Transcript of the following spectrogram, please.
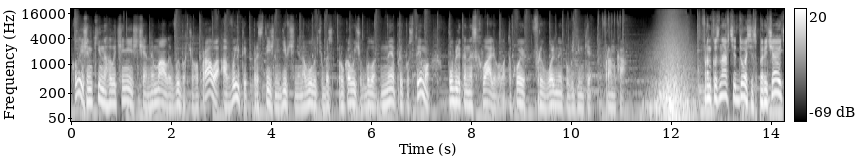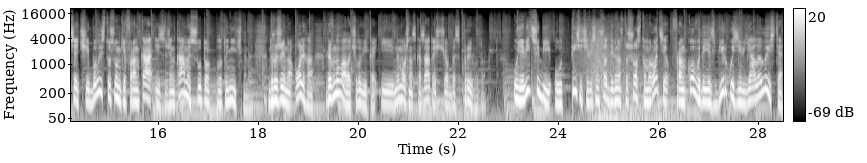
коли жінки на Галичині ще не мали виборчого права, а вийти престижній дівчині на вулицю без рукавичок було неприпустимо, публіка не схвалювала такої фривольної поведінки Франка. Франкознавці досі сперечаються, чи були стосунки Франка із жінками суто платонічними. Дружина Ольга ревнувала чоловіка, і не можна сказати, що без приводу. Уявіть собі, у 1896 році Франко видає збірку Зів'яле листя,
